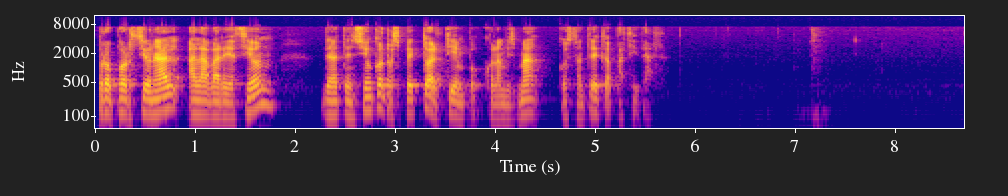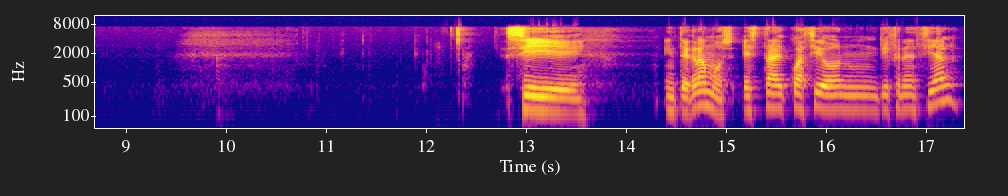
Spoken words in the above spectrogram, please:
proporcional a la variación de la tensión con respecto al tiempo, con la misma constante de capacidad. Si integramos esta ecuación diferencial,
